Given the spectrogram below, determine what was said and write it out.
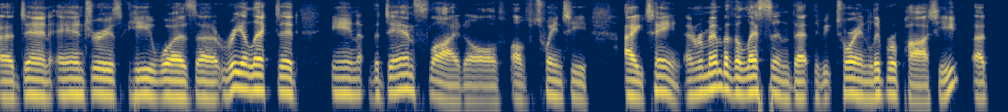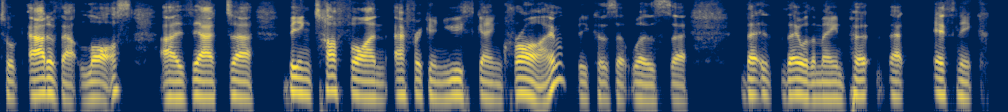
uh, Dan Andrews, he was uh, re-elected in the landslide of, of 2018. And remember the lesson that the Victorian Liberal Party uh, took out of that loss uh, that uh, being tough on African youth gang crime, because it was uh, that they were the main, per- that ethnic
